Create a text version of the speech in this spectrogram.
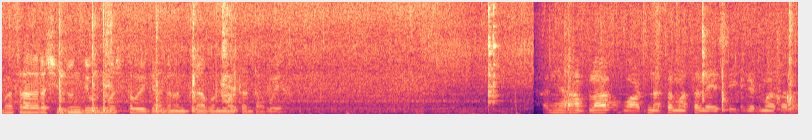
मसाला जरा शिजून देऊन मस्त पैकी आता नंतर आपण मटण टाकूया. आणि हा आपला वाटणाचा मसाला आहे सिक्रेट मसाला.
